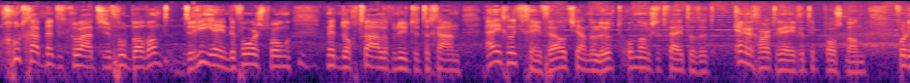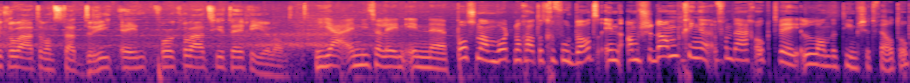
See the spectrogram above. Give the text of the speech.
goed gaat met het Kroatische voetbal. Want 3-1 de voorsprong met nog 12 minuten te gaan. Eigenlijk geen vuiltje aan de lucht. Ondanks het feit dat het erg hard regent in Poznan voor de Kroaten. Want staat 3-1 voor Kroatië tegen Ierland. Ja, en niet alleen in Poznan wordt nog altijd gevoetbald. In Amsterdam gingen vandaag ook twee landenteams het veld op.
